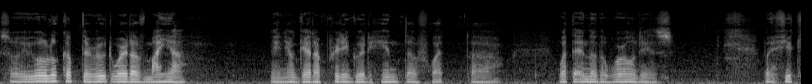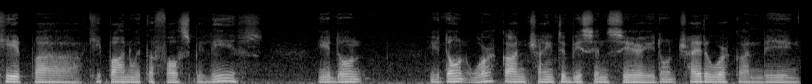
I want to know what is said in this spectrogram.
So you will look up the root word of Maya, and you'll get a pretty good hint of what uh, what the end of the world is. But if you keep uh, keep on with the false beliefs, you don't you don't work on trying to be sincere. You don't try to work on being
